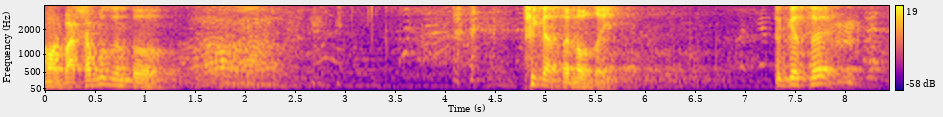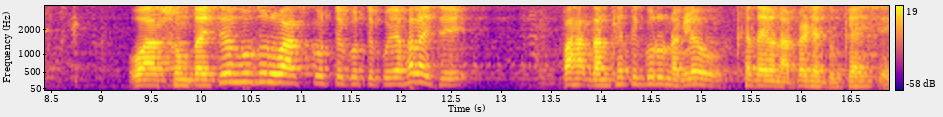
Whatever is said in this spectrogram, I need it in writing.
আমার বাসা বুঝুন তো ঠিক আছে, ন যাই। তো গেছে ওয়াজ শুনতাইছে, হুজুর ওয়াজ করতে করতে কইয়া ফেলাইছে, পাহাড় ধান খেতে গরু নাগলেও খেদায়ও না, পেটের দুঃখে আইছে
